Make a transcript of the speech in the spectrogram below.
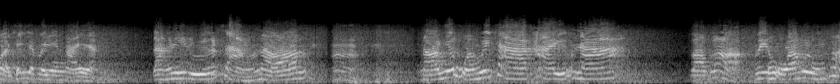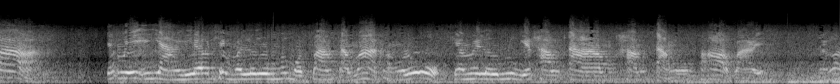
ว่าฉันจะเป็นยังไงอะสั่งนี้ดีก็สั่งเนาะอืมเนาะอย่าหวงวิชาใครเขานะบอกว่าไม่หวงหลวงพ่อ จะมีอีกอย่างเดียวที่มาลืมก็หมดความสามารถของลูกจะไม่ลืมลูกจะทำตามคำสั่งหลวงพ่อไปแล้วก็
